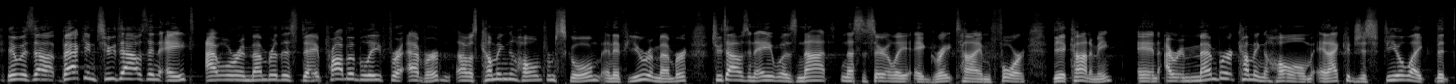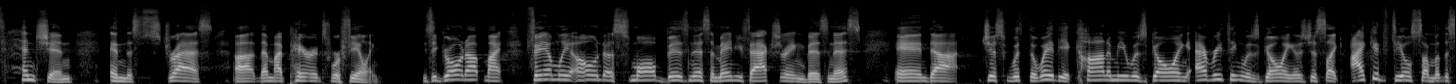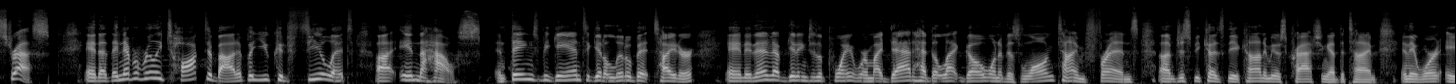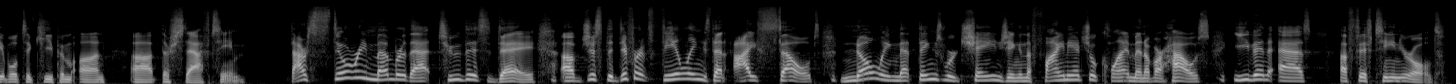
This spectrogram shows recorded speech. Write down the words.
It was uh, back in 2008. I will remember this day probably forever. I was coming home from school, and if you remember, 2008 was not necessarily a great time for the economy. And I remember coming home, and I could just feel like the tension and the stress uh, that my parents were feeling. You see, growing up, my family owned a small business, a manufacturing business, and uh, just with the way the economy was going, everything was going, it was just like I could feel some of the stress. And uh, they never really talked about it, but you could feel it uh, in the house. And things began to get a little bit tighter. And it ended up getting to the point where my dad had to let go one of his longtime friends um, just because the economy was crashing at the time and they weren't able to keep him on uh, their staff team. I still remember that to this day of just the different feelings that I felt knowing that things were changing in the financial climate of our house, even as a 15 year old.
